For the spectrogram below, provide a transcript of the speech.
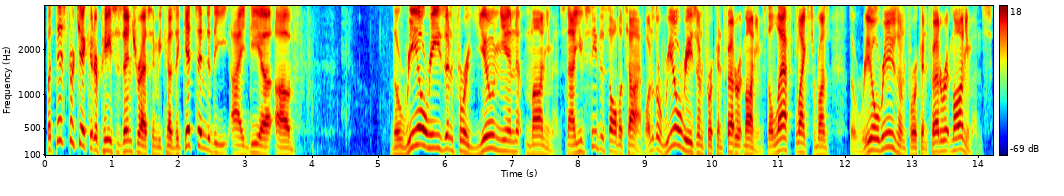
But this particular piece is interesting because it gets into the idea of the real reason for Union monuments. Now, you see this all the time. What are the real reason for Confederate monuments? The left likes to run the real reason for Confederate monuments.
